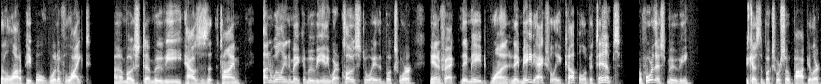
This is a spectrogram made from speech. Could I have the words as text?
than a lot of people would have liked. Uh, most uh, movie houses at the time unwilling to make a movie anywhere close to the way the books were. And in fact, they made one. They made actually a couple of attempts before this movie because the books were so popular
